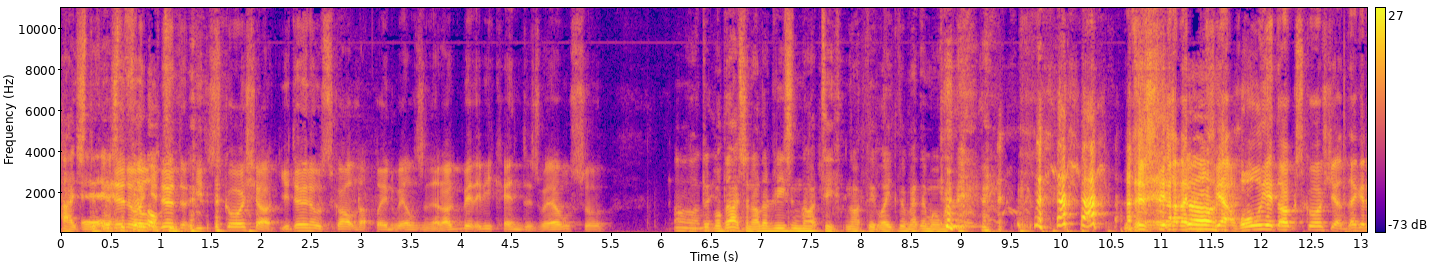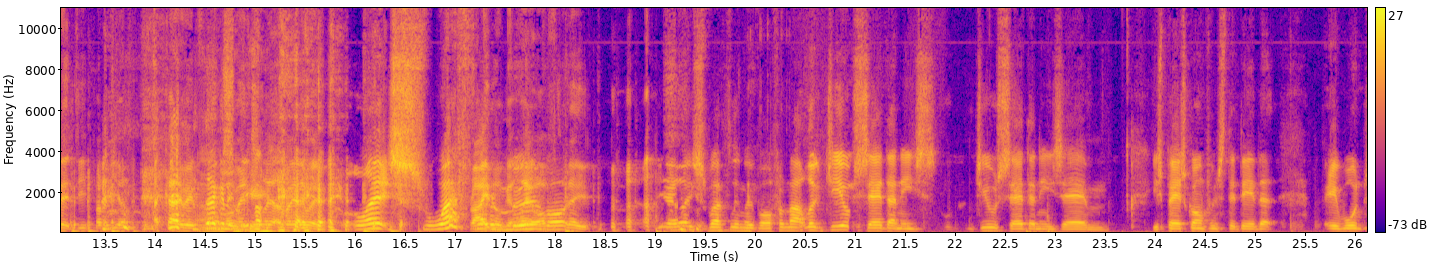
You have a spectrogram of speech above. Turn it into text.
uh, you, do know, you, do, you, Scotia, you do know Scotland are playing Wales in the rugby at the weekend as well. So, oh, well, that's another reason not to not to like them at the moment. Does see that, no. see that hole you dug, Scotia? Digging it deeper here. I can't wait. Digging it deeper. Later, let's swiftly move on. Right. yeah, let's swiftly move on from that. Look, Gio said in his Gio said in his um, his press conference today that he won't.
